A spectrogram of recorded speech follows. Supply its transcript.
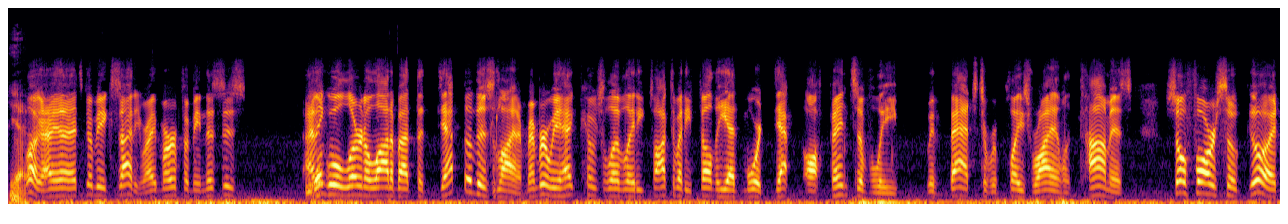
yeah. look, I, it's going to be exciting, right, Murph? I mean, this is. I think we'll learn a lot about the depth of this lineup. Remember, we had Coach Lovelady talked about he felt he had more depth offensively with bats to replace Ryan Thomas. So far, so good.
